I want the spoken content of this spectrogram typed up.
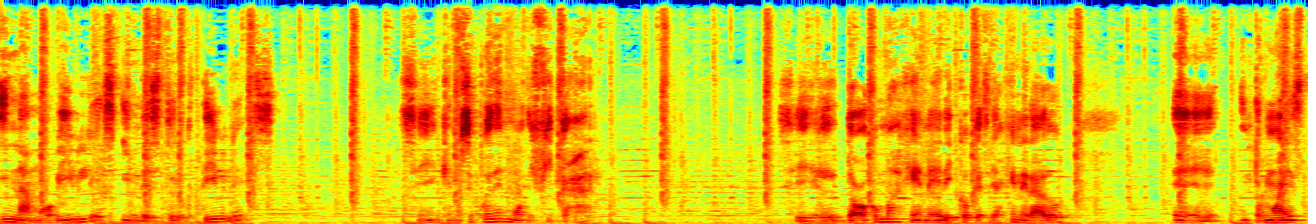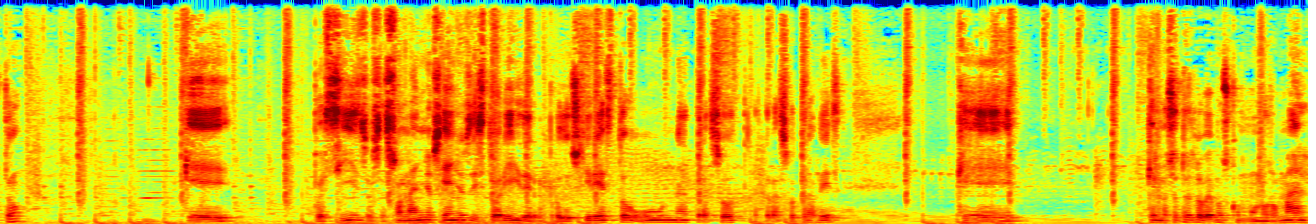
inamovibles, indestructibles, ¿sí? que no se pueden modificar. ¿sí? El dogma genérico que se ha generado eh, en torno a esto que, pues sí, o sea, son años y años de historia y de reproducir esto una tras otra, tras otra vez, que, que nosotros lo vemos como normal.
